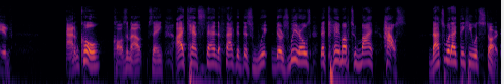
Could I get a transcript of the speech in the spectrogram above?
if Adam Cole calls him out, saying, "I can't stand the fact that this we- there's weirdos that came up to my house." That's what I think he would start.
